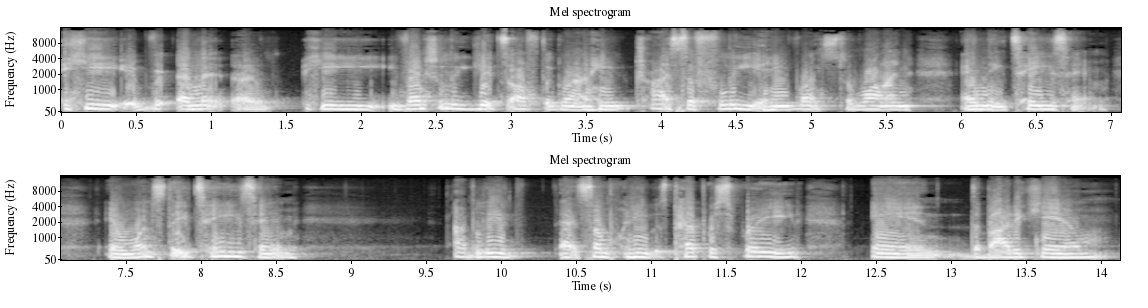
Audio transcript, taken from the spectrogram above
he uh, he eventually gets off the ground. He tries to flee and he runs to run, and they tase him. And once they tase him, I believe at some point he was pepper sprayed and the body cam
